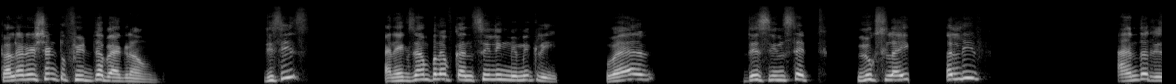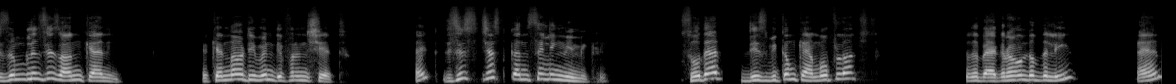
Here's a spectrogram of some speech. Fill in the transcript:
coloration to fit the background. This is an example of concealing mimicry where this insect looks like a leaf and the resemblance is uncanny. You cannot even differentiate. Right? This is just concealing mimicry. So that this become camouflaged to the background of the leaf and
